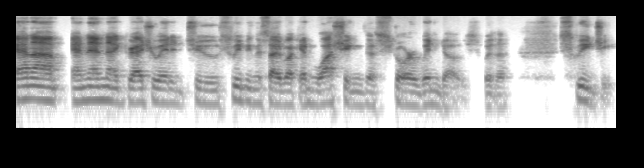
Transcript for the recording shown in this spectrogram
And um, and then I graduated to sweeping the sidewalk and washing the store windows with a squeegee.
